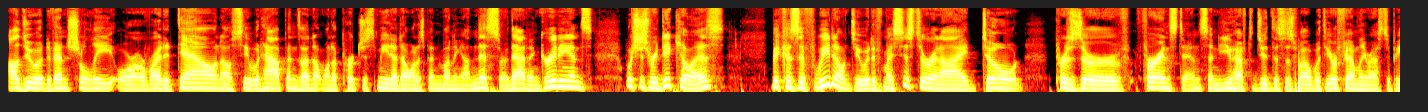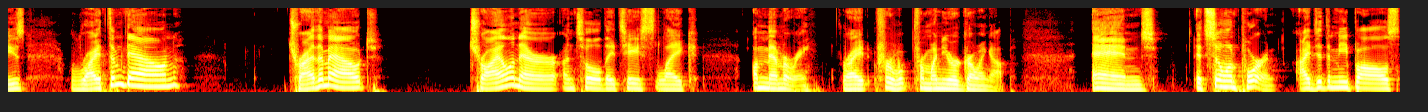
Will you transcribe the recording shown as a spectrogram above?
I'll do it eventually, or I'll write it down. I'll see what happens. I don't want to purchase meat. I don't want to spend money on this or that ingredients, which is ridiculous. Because if we don't do it, if my sister and I don't preserve, for instance, and you have to do this as well with your family recipes, write them down, try them out, trial and error until they taste like a memory, right? For from when you were growing up. And it's so important. I did the meatballs.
